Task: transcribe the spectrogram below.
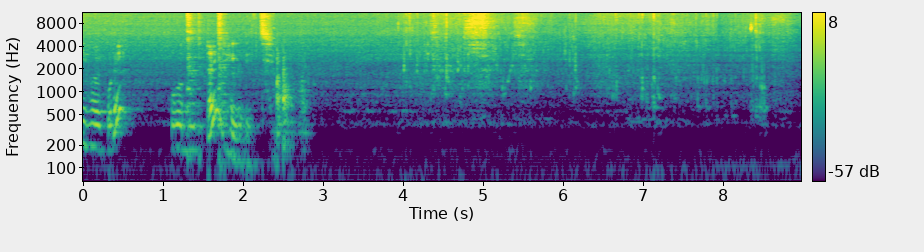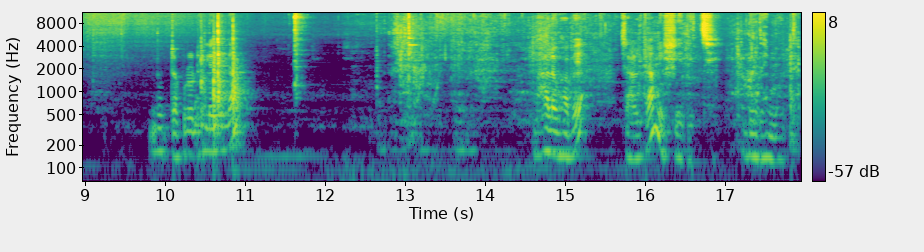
এইভাবে করে পুরো দুধটাই ঢেলে দিচ্ছি। দুধটা পুরো ঢেলে দিলাম। ভালোভাবে চালটা মিশিয়ে দিচ্ছি দুধের মধ্যে।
